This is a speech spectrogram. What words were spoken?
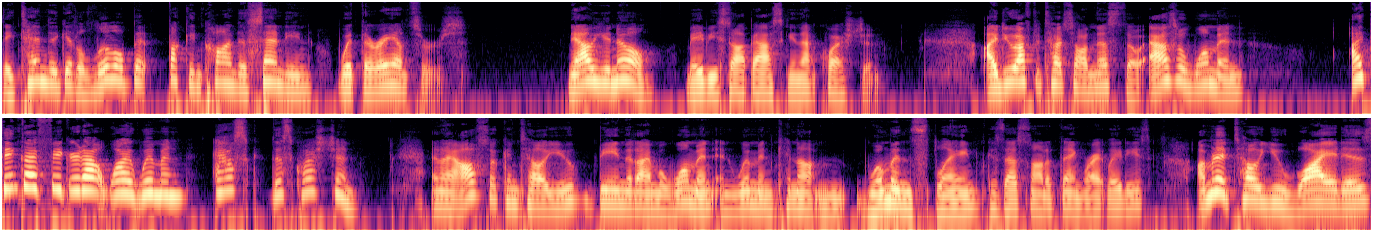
they tend to get a little bit fucking condescending with their answers. Now you know. Maybe stop asking that question. I do have to touch on this, though. As a woman, I think I figured out why women ask this question. And I also can tell you, being that I'm a woman and women cannot woman-splain, because that's not a thing, right, ladies? I'm going to tell you why it is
